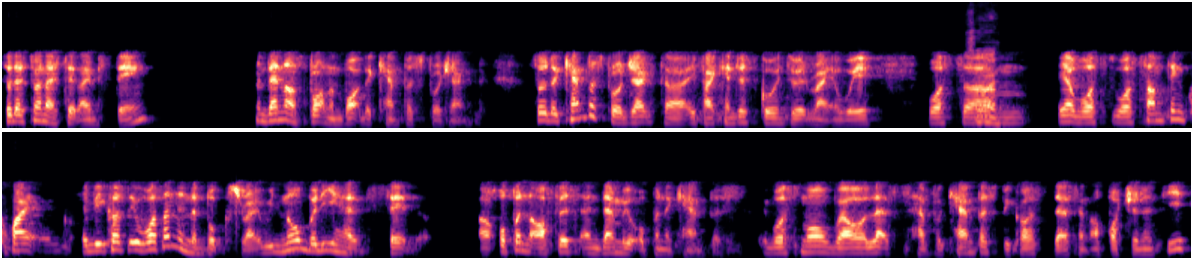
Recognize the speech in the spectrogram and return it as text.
So that's when I said I'm staying. And then I was brought on board the campus project. So the campus project, uh, if I can just go into it right away, was um sure. yeah was was something quite because it wasn't in the books, right? We, nobody had said uh, open office and then we open a campus. It was more well, let's have a campus because there's an opportunity.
